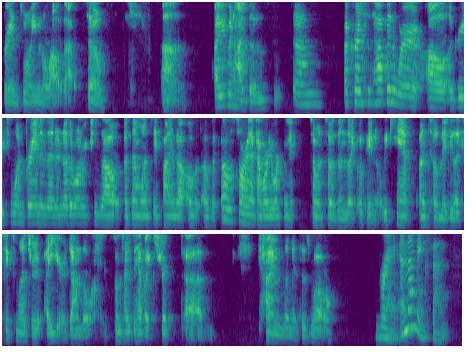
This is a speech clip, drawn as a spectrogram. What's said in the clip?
brands won't even allow that. So um, I've even had those um, occurrences happen where I'll agree to one brand and then another one reaches out, but then once they find out, oh, I was like, oh, sorry, like I'm already working with so and so. Then like, okay, no, we can't until maybe like six months or a year down the line. Sometimes they have like strict uh, time limits as well. Right, and that makes sense.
